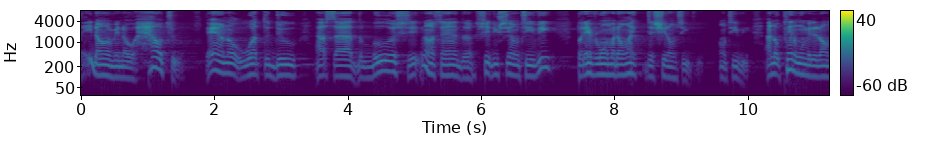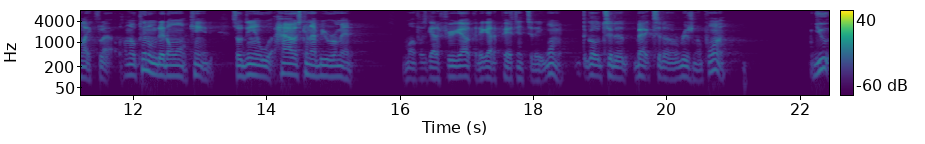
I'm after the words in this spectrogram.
they don't even know how to. They don't know what to do outside the bullshit. You know what I'm saying? The shit you see on TV. But every woman don't like this shit on TV. On TV. I know plenty of women that don't like flowers. I know plenty of women that don't want candy. So then what? How else can I be romantic? Motherfuckers gotta figure out because they gotta pay attention to their woman. To go to the back to the original point you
